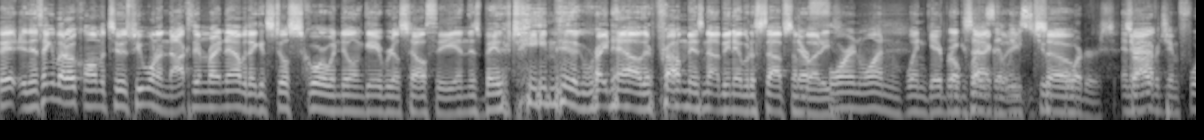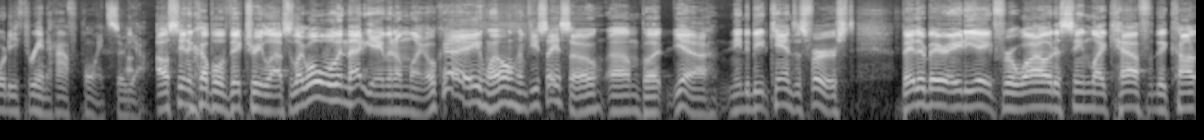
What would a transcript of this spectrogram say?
And the thing about Oklahoma too is people want to knock them right now, but they can still score when Dillon Gabriel's healthy. And this Baylor team right now, their problem is not being able to stop somebody. They're four and one when Gabriel exactly. plays at least two so, quarters, and so they're I'll, averaging 43 and a half points. So yeah, I was seeing a couple of victory laps. It's like, well, we'll win that game, and I'm like, okay, well, if you say so. Um, but yeah, need to beat Kansas first. Baylor Bear 88. For a while, it has seemed like half of the con-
